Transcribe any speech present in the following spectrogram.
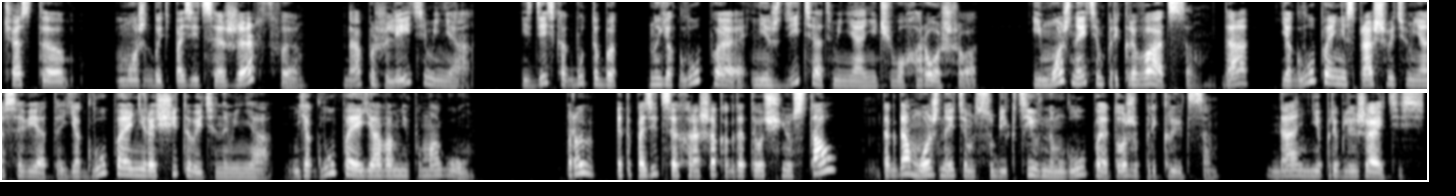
часто может быть позиция жертвы, да, пожалейте меня. И здесь как будто бы, ну я глупая, не ждите от меня ничего хорошего. И можно этим прикрываться, да. Я глупая, не спрашивайте у меня совета. Я глупая, не рассчитывайте на меня. Я глупая, я вам не помогу. Порой эта позиция хороша, когда ты очень устал, тогда можно этим субъективным глупое тоже прикрыться да, не приближайтесь,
